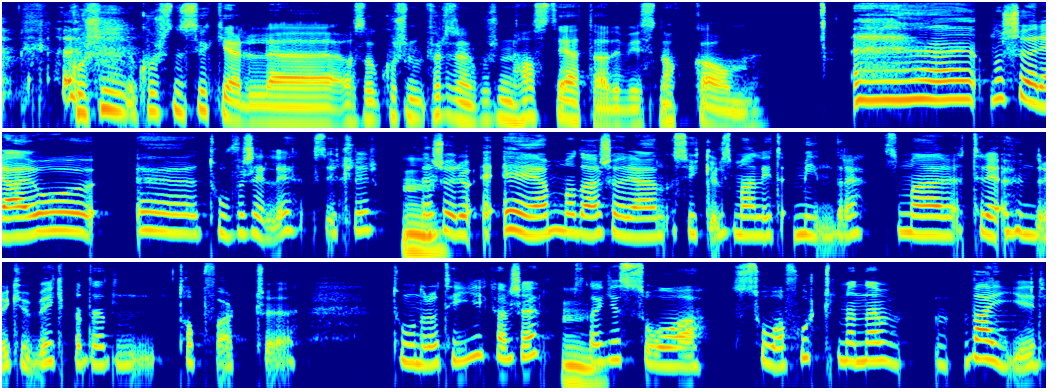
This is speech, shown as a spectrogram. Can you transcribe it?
Hvordan, hvordan sykkel eh, altså hvordan, Først og fremst, hvilken hastighet er det vi snakker om? Eh, nå kjører jeg jo eh, to forskjellige sykler. Mm. Jeg kjører jo EM, og der kjører jeg en sykkel som er litt mindre. Som er 300 kubikk, men den toppfart eh, 210, kanskje. Så Mm. det er ikke så, så fort, men den veier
